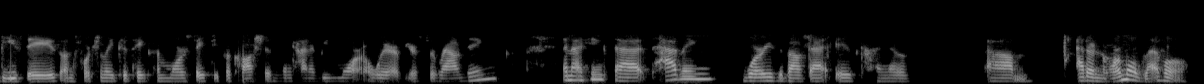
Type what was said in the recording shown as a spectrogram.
these days, unfortunately, to take some more safety precautions and kind of be more aware of your surroundings. And I think that having worries about that is kind of um, at a normal level.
